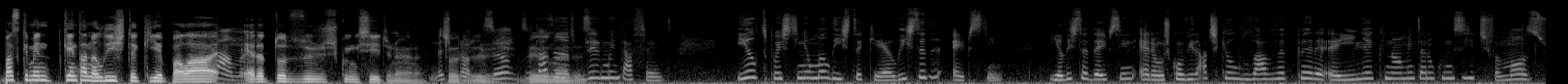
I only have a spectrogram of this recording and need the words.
Basicamente, quem está na lista que ia para lá Calma. era todos os conhecidos, não era? Mas todos pronto, os tu, estás a dizer muito à frente. Ele depois tinha uma lista, que é a lista de Epstein. E a lista de Epstein eram os convidados que ele levava para a ilha, que normalmente eram conhecidos, famosos,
